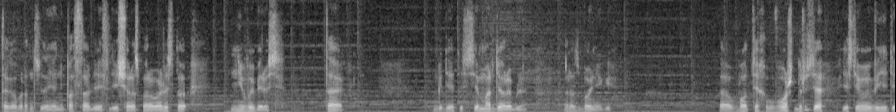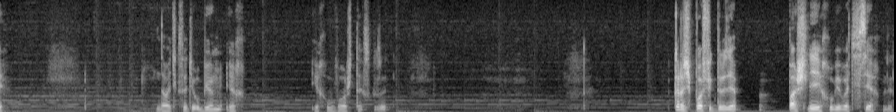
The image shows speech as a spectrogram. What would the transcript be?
Так, обратно сюда я не поставлю. Если еще раз порвались, то не выберусь. Так. Где это все мордеры, блин? Разбойники. Э, вот их вождь, друзья, если вы видите. Давайте, кстати, убьем их, их вождь, так сказать. Короче, пофиг, друзья. Пошли их убивать всех, блин.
